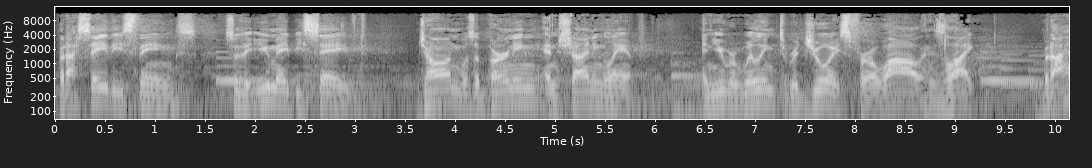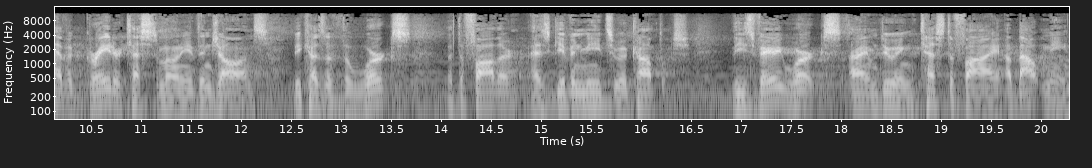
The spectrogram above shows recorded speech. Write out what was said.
but I say these things so that you may be saved. John was a burning and shining lamp, and you were willing to rejoice for a while in his light. But I have a greater testimony than John's because of the works that the Father has given me to accomplish. These very works I am doing testify about me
